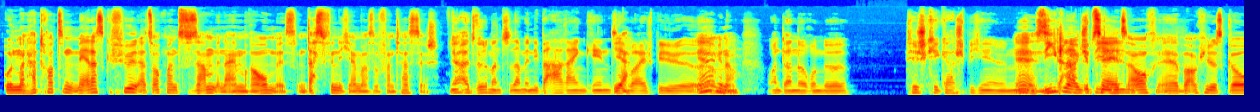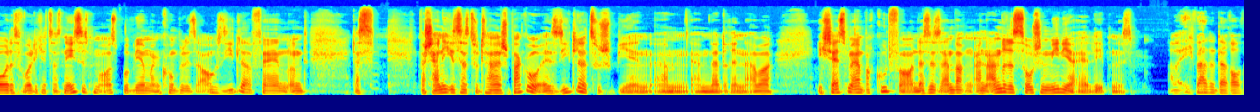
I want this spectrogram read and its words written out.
und man hat trotzdem mehr das Gefühl, als ob man zusammen in einem Raum ist und das finde ich einfach so fantastisch. Ja, als würde man zusammen in die Bar reingehen, zum Ja. Beispiel. Ja, ähm, genau. Und dann eine Runde Tischkicker spielen. Ja, Siedler gibt es ja jetzt auch äh, bei Oculus Go. Das wollte ich jetzt das nächste Mal ausprobieren. Mein Kumpel ist auch Siedler-Fan und das wahrscheinlich ist das total Spacko, äh, Siedler zu spielen ähm, ähm, da drin. Aber ich stelle es mir einfach gut vor und das ist einfach ein anderes Social-Media-Erlebnis. Aber ich warte darauf,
